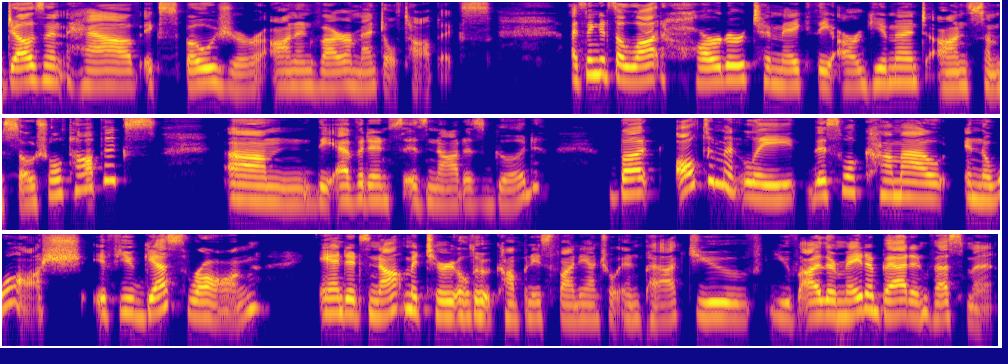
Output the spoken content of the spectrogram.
doesn't have exposure on environmental topics. I think it's a lot harder to make the argument on some social topics. Um, the evidence is not as good. But ultimately, this will come out in the wash. If you guess wrong and it's not material to a company's financial impact, you've you've either made a bad investment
